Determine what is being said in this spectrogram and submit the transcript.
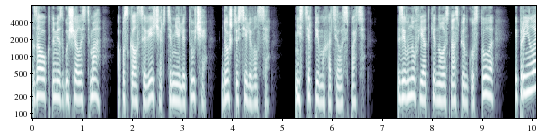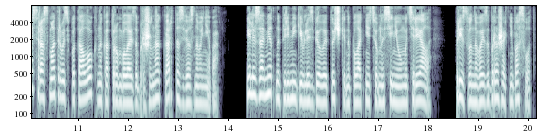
За окнами сгущалась тьма, опускался вечер, темнели тучи, дождь усиливался — Нестерпимо хотелось спать. Зевнув, я откинулась на спинку стула и принялась рассматривать потолок, на котором была изображена карта звездного неба. Еле заметно перемигивались белые точки на полотне темно-синего материала, призванного изображать небосвод.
